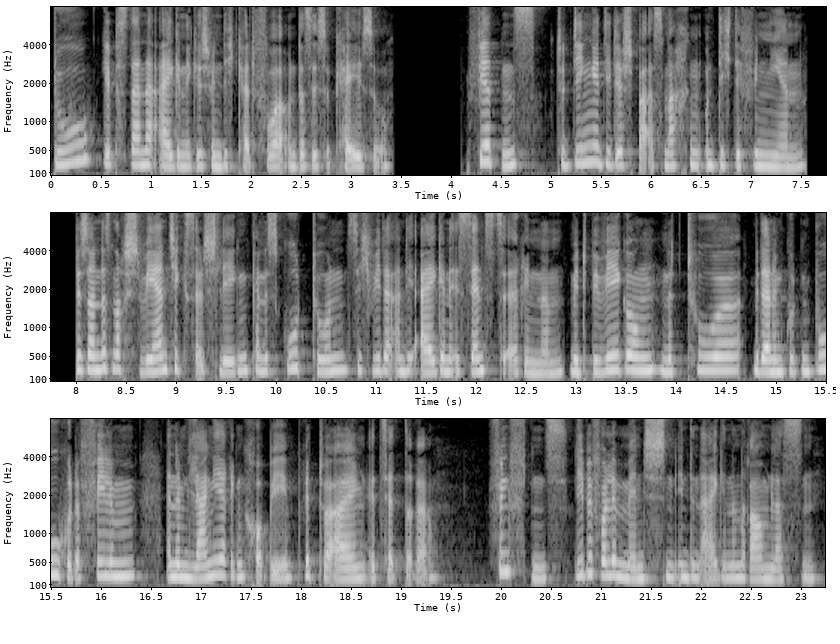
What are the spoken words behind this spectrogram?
Du gibst deine eigene Geschwindigkeit vor und das ist okay so. Viertens, tu Dinge, die dir Spaß machen und dich definieren. Besonders nach schweren Schicksalsschlägen kann es gut tun, sich wieder an die eigene Essenz zu erinnern. Mit Bewegung, Natur, mit einem guten Buch oder Film, einem langjährigen Hobby, Ritualen etc. Fünftens, liebevolle Menschen in den eigenen Raum lassen.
